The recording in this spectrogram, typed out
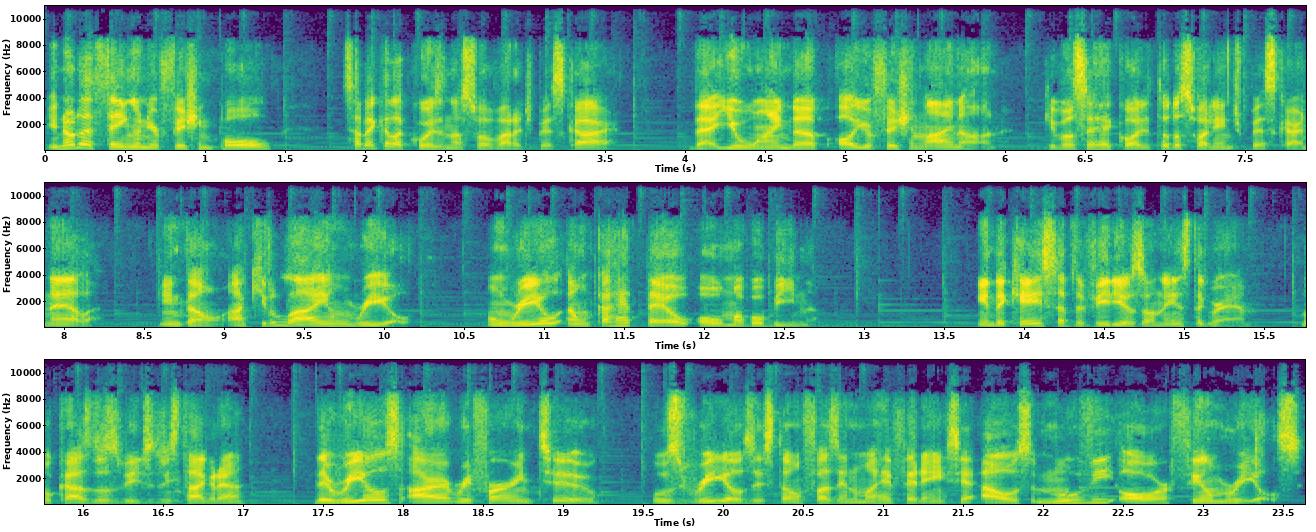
You know that thing on your fishing pole? Sabe aquela coisa na sua vara de pescar? That you wind up all your fishing line on? Que você recolhe toda a sua linha de pescar nela? Então, aquilo lá é um Reel. Um Reel é um carretel ou uma bobina. In the case of the videos on Instagram, no caso dos vídeos do Instagram, the Reels are referring to os Reels estão fazendo uma referência aos Movie or Film Reels,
